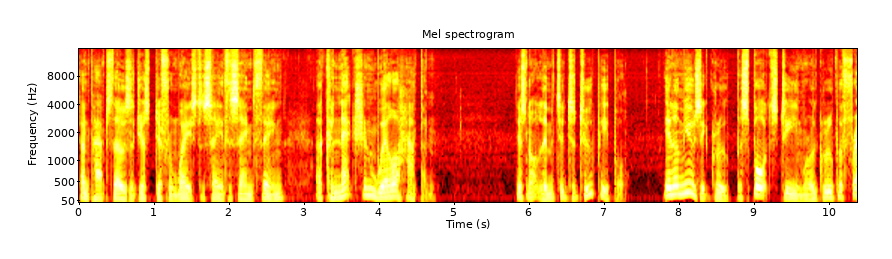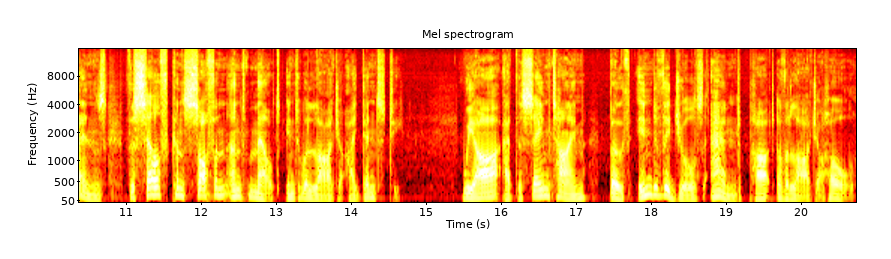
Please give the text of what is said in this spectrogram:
and perhaps those are just different ways to say the same thing, a connection will happen. It's not limited to two people. In a music group, a sports team, or a group of friends, the self can soften and melt into a larger identity. We are, at the same time, both individuals and part of a larger whole.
